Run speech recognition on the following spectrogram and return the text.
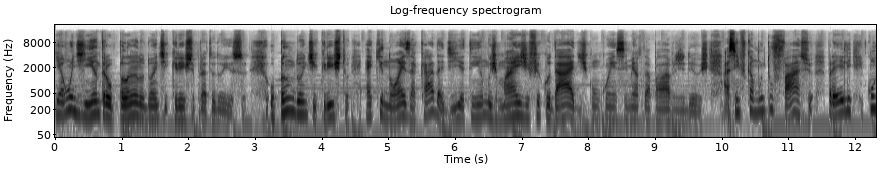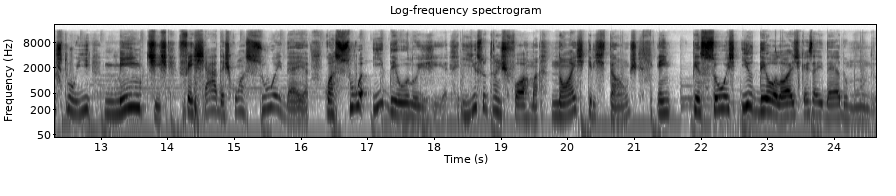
E aonde entra o plano do anticristo para tudo isso? O plano do anticristo é que nós a cada dia tenhamos mais dificuldades com o conhecimento da palavra de Deus. Assim fica muito fácil para ele construir mentes fechadas com a sua ideia, com a sua ideologia. E isso transforma nós cristãos em pessoas ideológicas à ideia do mundo,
